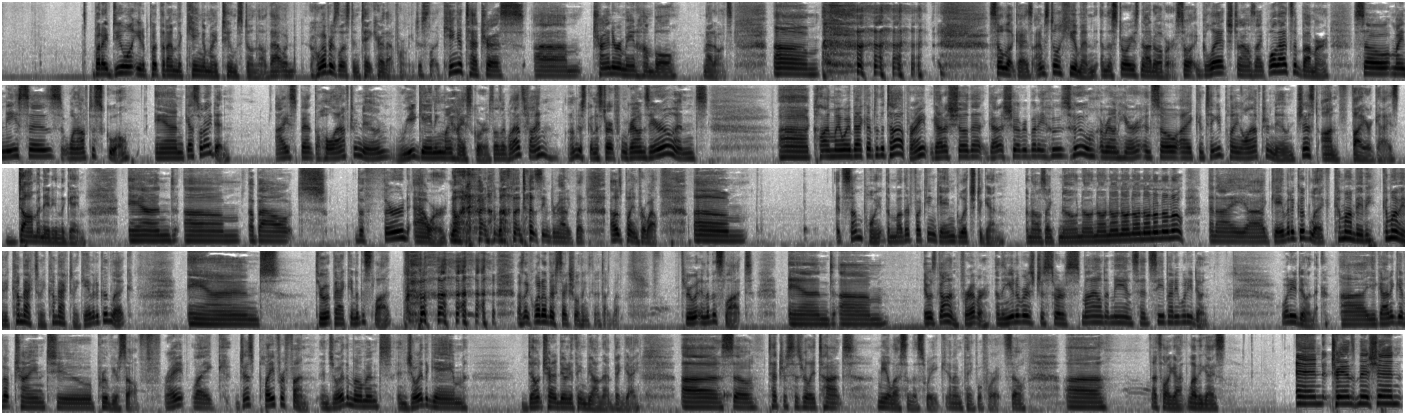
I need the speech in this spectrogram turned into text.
but I do want you to put that I'm the king of my tombstone, though. That would, whoever's listening, take care of that for me. Just like King of Tetris, um, trying to remain humble, Matt. Um, so look, guys, I'm still human and the story's not over. So it glitched and I was like, well, that's a bummer. So my nieces went off to school and guess what I did? I spent the whole afternoon regaining my high scores. I was like, well, that's fine. I'm just going to start from ground zero and uh, climb my way back up to the top, right? Got to show that, got to show everybody who's who around here. And so I continued playing all afternoon, just on fire, guys, dominating the game. And um, about the third hour, no, I don't know, that does seem dramatic, but I was playing for a while. Um, at some point, the motherfucking game glitched again. And I was like, no, no, no, no, no, no, no, no, no, no. And I uh, gave it a good lick. Come on, baby. Come on, baby. Come back to me. Come back to me. Gave it a good lick and threw it back into the slot. I was like, what other sexual things can I talk about? Threw it into the slot, and um, it was gone forever. And the universe just sort of smiled at me and said, see, buddy, what are you doing? What are you doing there? Uh, you got to give up trying to prove yourself, right? Like, just play for fun. Enjoy the moment, enjoy the game. Don't try to do anything beyond that, big guy. Uh, so, Tetris has really taught me a lesson this week, and I'm thankful for it. So uh, that's all I got. Love you guys. End transmission.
